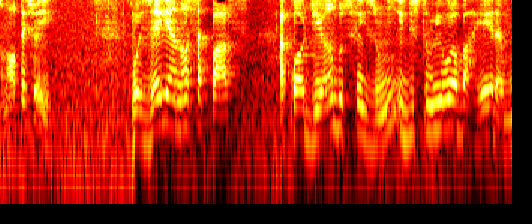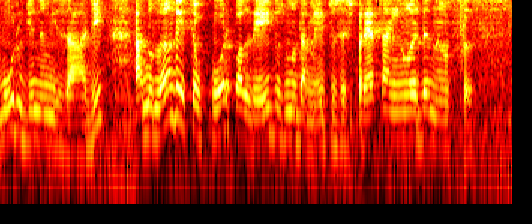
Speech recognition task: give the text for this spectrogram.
Anota isso aí. Pois ele é a nossa paz, a qual de ambos fez um e destruiu a barreira, muro de inimizade, anulando em seu corpo a lei dos mandamentos expressa em ordenanças.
